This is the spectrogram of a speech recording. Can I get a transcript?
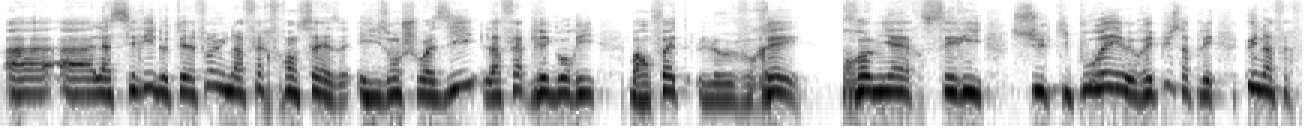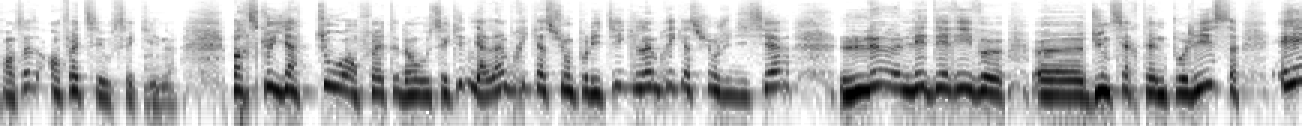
à, à la série de TF1 Une affaire française, et ils ont choisi l'affaire Grégory. Bah en fait, le vrai première série qui pourrait aurait pu s'appeler une affaire française en fait c'est Ousekine parce qu'il y a tout en fait dans Ousekine il y a l'imbrication politique l'imbrication judiciaire le, les dérives euh, d'une certaine police. Et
